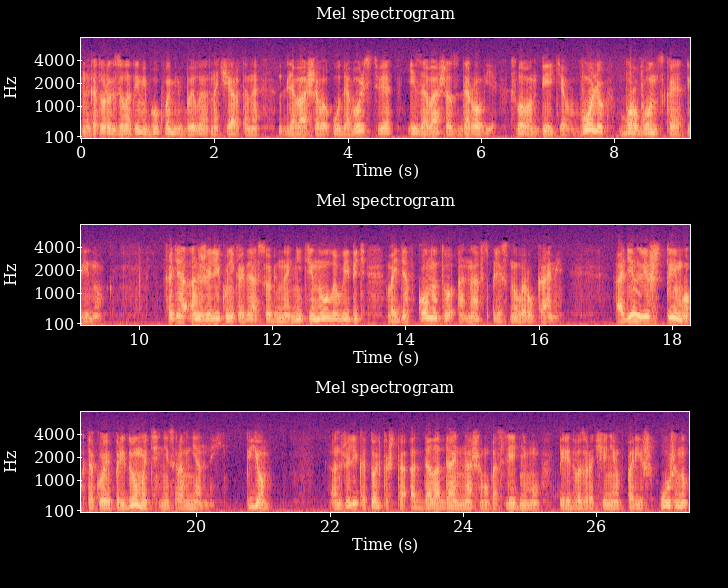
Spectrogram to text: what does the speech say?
на которых золотыми буквами было начертано «Для вашего удовольствия и за ваше здоровье». Словом, пейте в волю бургундское вино. Хотя Анжелику никогда особенно не тянуло выпить, войдя в комнату, она всплеснула руками. «Один лишь ты мог такое придумать, несравненный. Пьем». Анжелика только что отдала дань нашему последнему перед возвращением в Париж ужину,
